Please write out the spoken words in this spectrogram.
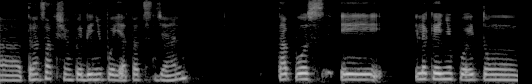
uh, transaction, pwede nyo po i-attach dyan. Tapos, i ilagay nyo po itong,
